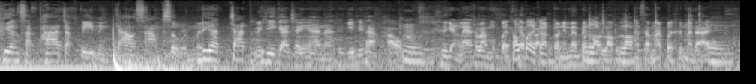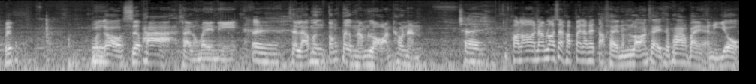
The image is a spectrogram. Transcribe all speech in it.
เครื่องซักผ้าจากปี 1930เว้ยเดือดจัด วิธีการใช้งานนะทีกี้ที่ถามเขาอืม คืออย่างแรกใช่ป่ะมึงเปิดต้องเปิดครื่ก่อนตัวนี้มันเป็นมันล็ตัอกวล็อกล็อก มันสามารถเปิดขึ้นมาได้เออปึ๊บมึงก็เอาเสื้อผ้าใส่ลงไปในนี้ เออ เสร็จแล้วมึงต้องเติมน้ำร้อนเท่านั้น ใช่ พอเราเอาน้ำร้อนใส่เข้าไปแล้วไงต่อใส่น้ำร้อนใส่เสื้อผ้าลงไปอันนี้โยก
